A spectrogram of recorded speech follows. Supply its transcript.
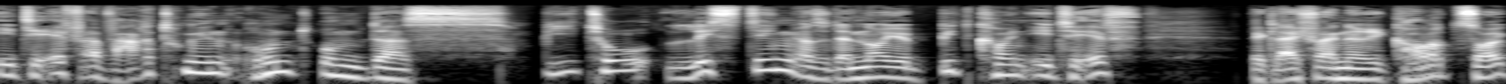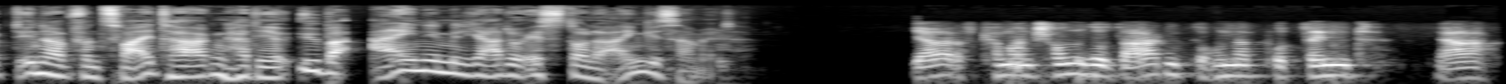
ETF-Erwartungen rund um das BITO-Listing, also der neue Bitcoin-ETF, der gleich für einen Rekord zeugt? Innerhalb von zwei Tagen hat er über eine Milliarde US-Dollar eingesammelt. Ja, das kann man schon so sagen. Zu 100 ja,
